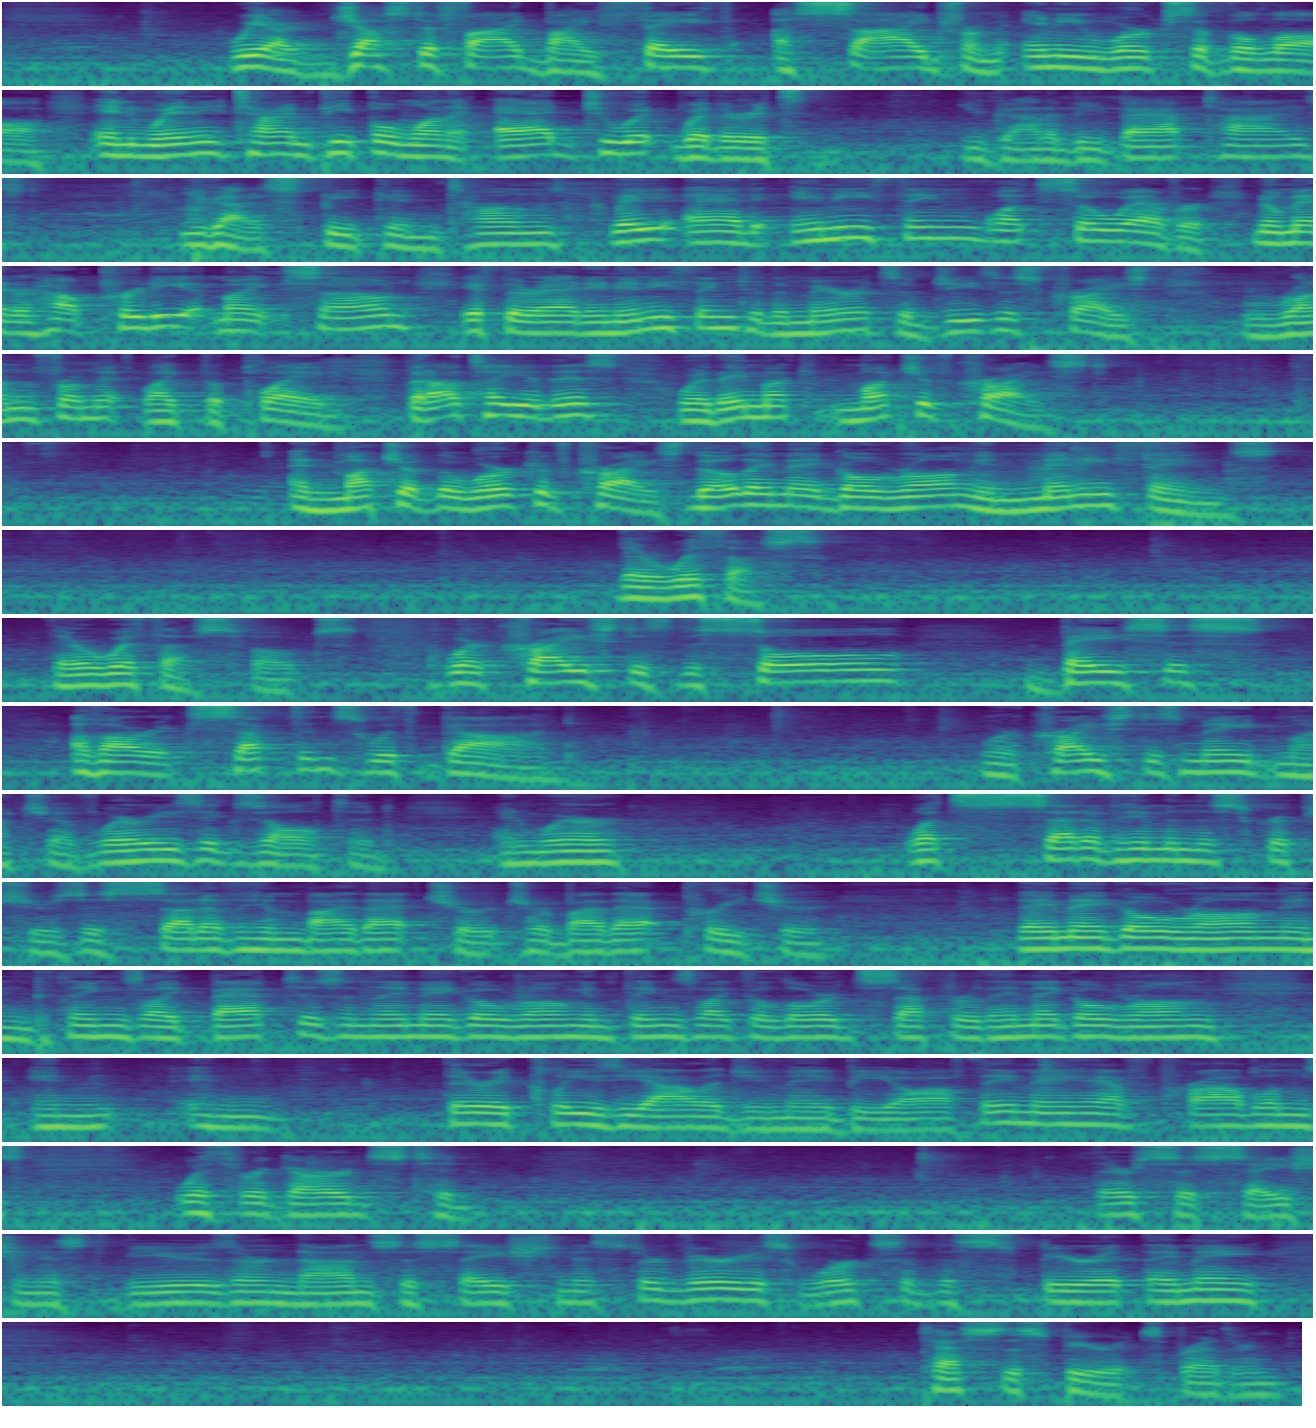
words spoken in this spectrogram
We are justified by faith aside from any works of the law. And anytime people want to add to it, whether it's you got to be baptized. You got to speak in tongues. They add anything whatsoever, no matter how pretty it might sound. If they're adding anything to the merits of Jesus Christ, run from it like the plague. But I'll tell you this where they much, much of Christ and much of the work of Christ, though they may go wrong in many things, they're with us. They're with us, folks. Where Christ is the sole basis of our acceptance with God, where Christ is made much of, where He's exalted, and where what's said of Him in the Scriptures is said of Him by that church or by that preacher. They may go wrong in things like baptism, they may go wrong in things like the Lord's Supper, they may go wrong in, in their ecclesiology may be off. They may have problems with regards to their cessationist views or non cessationist or various works of the Spirit. They may test the spirits, brethren.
